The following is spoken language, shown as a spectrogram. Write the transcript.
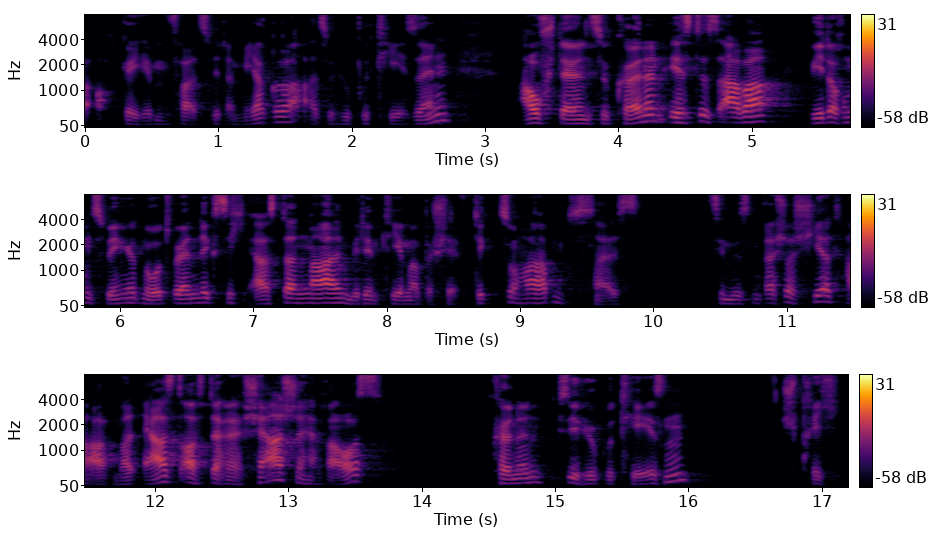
oder auch gegebenenfalls wieder mehrere, also Hypothesen, aufstellen zu können, ist es aber wiederum zwingend notwendig, sich erst einmal mit dem Thema beschäftigt zu haben. Das heißt, Sie müssen recherchiert haben, weil erst aus der Recherche heraus können Sie Hypothesen, sprich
